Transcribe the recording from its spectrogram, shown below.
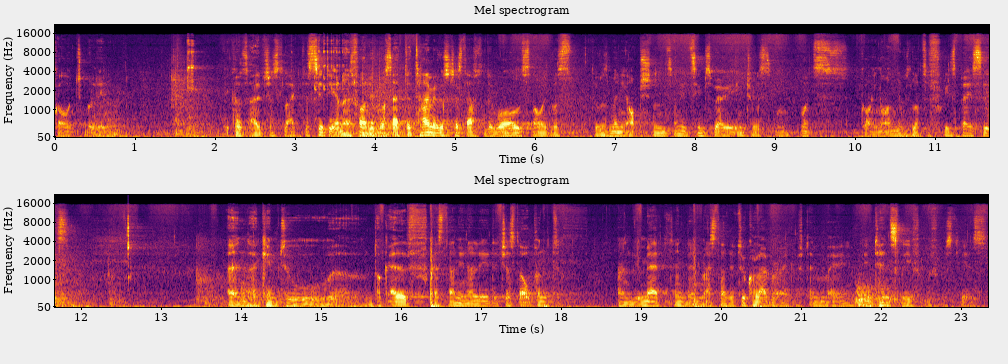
go to Berlin. because I just liked the city, and I thought it was at the time it was just after the war, so it was there was many options, and it seems very interesting what's going on. There was lots of free spaces, and I came to uh, Dock Elf Kastanienallee that just opened, and we met, and then I started to collaborate with them very intensely for the first years.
